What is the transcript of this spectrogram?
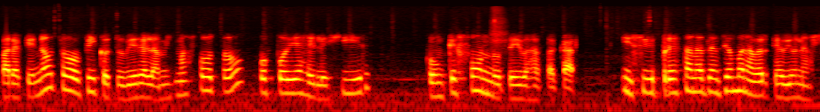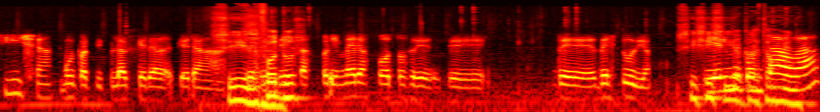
para que no todo pico tuviera la misma foto, vos podías elegir con qué fondo te ibas a sacar. Y si prestan atención van a ver que había una silla muy particular que era que era de, esas primeras fotos de, de, estudio. Y él me contaba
